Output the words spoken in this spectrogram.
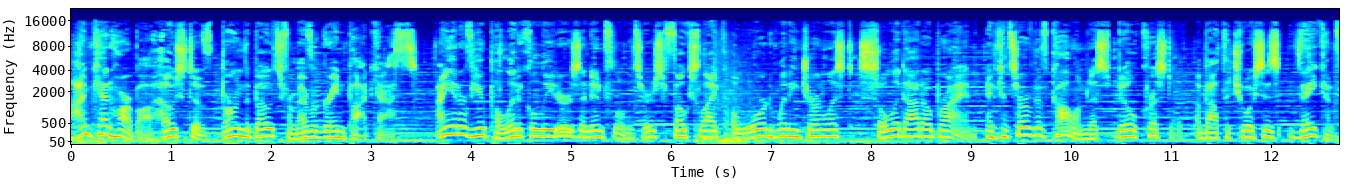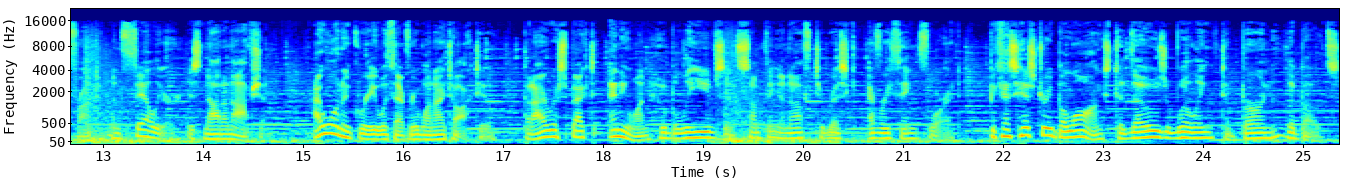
I'm Ken Harbaugh, host of Burn the Boats from Evergreen Podcasts. I interview political leaders and influencers, folks like award winning journalist Soledad O'Brien and conservative columnist Bill Kristol, about the choices they confront when failure is not an option. I won't agree with everyone I talk to, but I respect anyone who believes in something enough to risk everything for it. Because history belongs to those willing to burn the boats.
